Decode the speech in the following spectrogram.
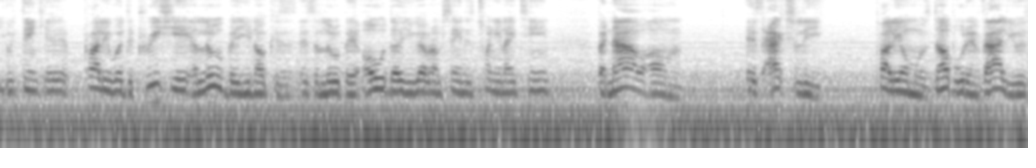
you would think it probably would depreciate a little bit, you know, because it's a little bit older. You get what I'm saying? It's 2019 but now um it's actually probably almost doubled in value.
